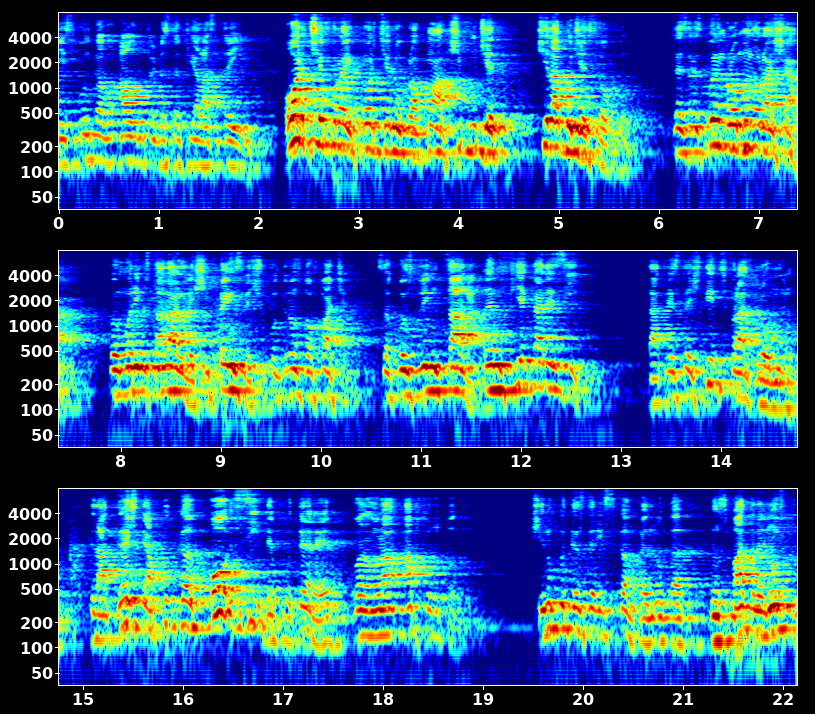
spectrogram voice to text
ei spun că aurul trebuie să fie la străini. Orice proiect, orice lucru, acum și buget, și la buget se opun. Trebuie să răspundem românilor așa, că mărim salariile și pensiile și continuăm să o facem, să construim țara în fiecare zi. Dar trebuie să știți, frați români, că dacă ăștia apucă o zi de putere, vor lua absolut tot. Și nu putem să riscăm, pentru că în spatele nostru,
